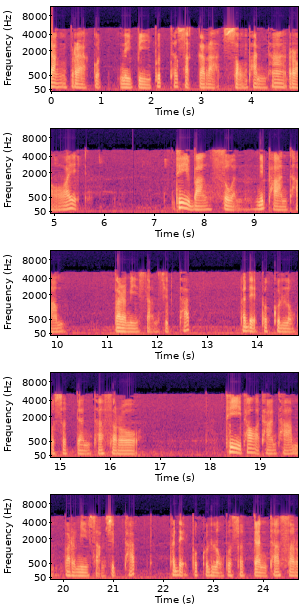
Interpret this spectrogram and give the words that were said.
ดังปรากฏในปีพุทธศักราช 2500 ที่บางส่วนนิพพานธรรมบารมีสามสิบทัศพระเดชพระคุณหลวงปู่สดจันทสโร ที่ท่อทานธรรมบารมีสามสิบทัศพระเดชพระคุณหลวงปู่สดจันทสโร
